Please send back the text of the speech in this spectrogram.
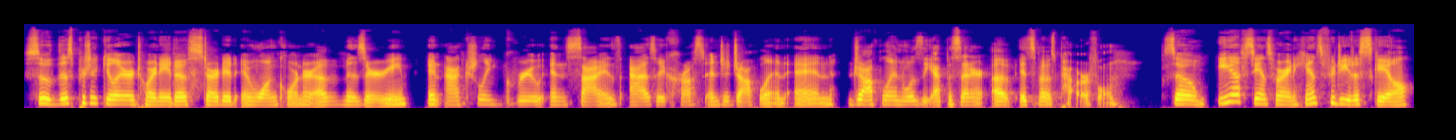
So this particular tornado started in one corner of Missouri and actually grew in size as it crossed into Joplin and Joplin was the epicenter of its most powerful. So EF stands for Enhanced Fujita Scale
